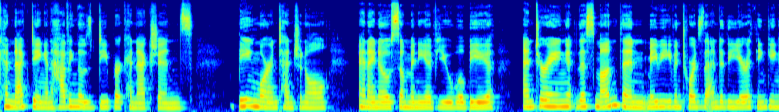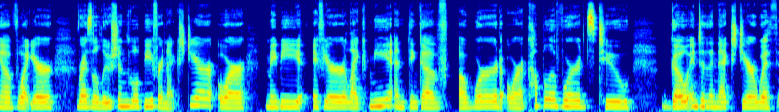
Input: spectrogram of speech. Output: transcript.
connecting and having those deeper connections, being more intentional. And I know so many of you will be entering this month and maybe even towards the end of the year thinking of what your resolutions will be for next year or maybe if you're like me and think of a word or a couple of words to go into the next year with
